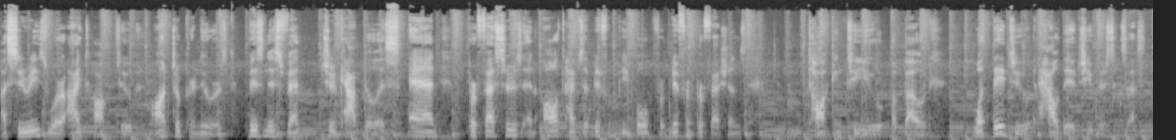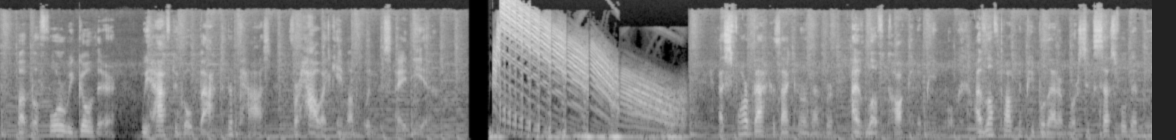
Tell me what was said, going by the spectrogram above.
a series where I talk to entrepreneurs, business venture capitalists, and professors and all types of different people from different professions talking to you about what they do and how they achieve their success. But before we go there, we have to go back to the past for how I came up with this idea. As far back as I can remember, I've loved talking to people. I've loved talking to people that are more successful than me,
